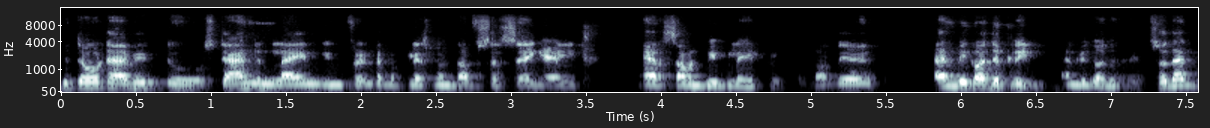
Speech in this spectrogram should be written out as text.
without having to stand in line in front of a placement officer saying I'll hire seven people, eight people. No, they, and we got the cream, and we got the cream. So that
